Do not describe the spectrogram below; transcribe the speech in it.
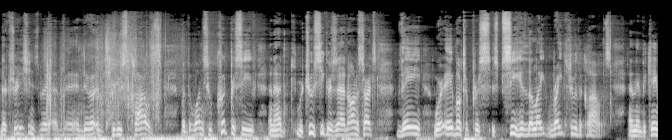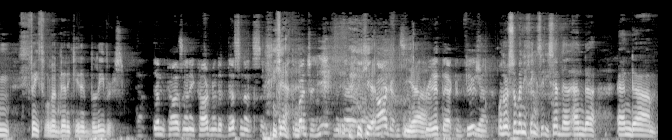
Their traditions produced clouds, but the ones who could perceive and had were true seekers and had honest hearts, they were able to see his, the light right through the clouds, and they became faithful and dedicated believers didn't cause any cognitive dissonance. yeah. A bunch of heat in their uh, yeah. noggins yeah. create that confusion. Yeah. Well, there were so many things that he said, that, and uh, and um,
